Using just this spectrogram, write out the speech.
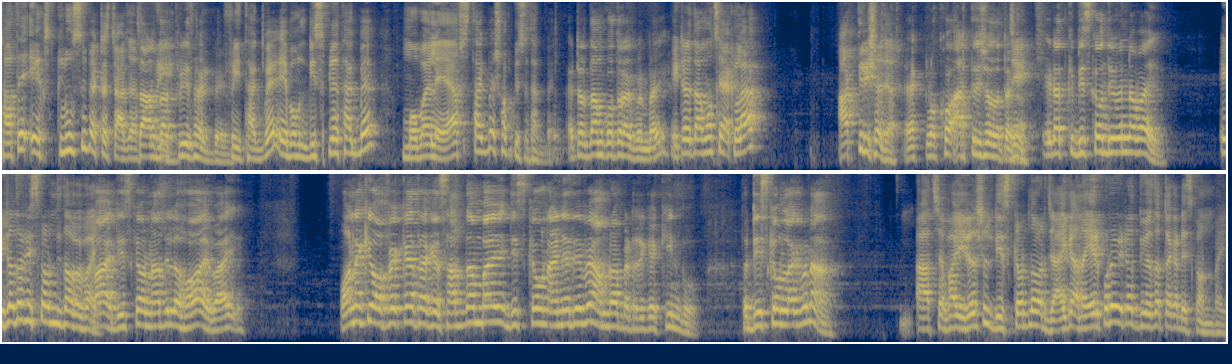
সাথে এক্সক্লুসিভ একটা চার্জার চার্জার ফ্রি থাকবে। ফ্রি থাকবে এবং ডিসপ্লে থাকবে মোবাইলে অ্যাপস থাকবে সবকিছু থাকবে। এটার দাম কত রাখবেন ভাই? এটার দাম হচ্ছে এক লাখ আটত্রিশ হাজার। এক লক্ষ আটত্রিশ হাজার টাকা। এটা কি ডিসকাউন্ট দিবেন না ভাই? এটা তো ডিসকাউন্ট দিতে হবে ভাই। ভাই ডিসকাউন্ট না দিলে হয় ভাই। অনেকে অপেক্ষায় থাকে সাদ্দাম ভাই ডিসকাউন্ট আইনে দেবে আমরা ব্যাটারিকে কিনবো। তো ডিসকাউন্ট লাগবে না? আচ্ছা ভাই এটা আসলে ডিসকাউন্ট দেওয়ার জায়গা না এরপরে এটা দুই হাজার টাকা ডিসকাউন্ট ভাই।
